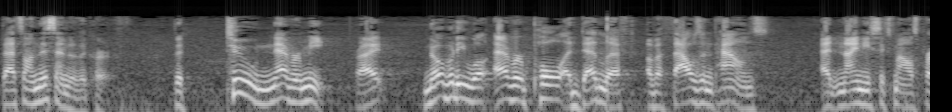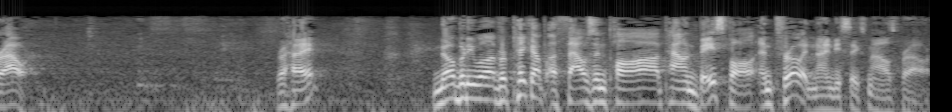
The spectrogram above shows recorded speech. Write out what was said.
that's on this end of the curve. The two never meet, right? Nobody will ever pull a deadlift of a thousand pounds at 96 miles per hour. Right? Nobody will ever pick up a thousand pound baseball and throw it 96 miles per hour.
